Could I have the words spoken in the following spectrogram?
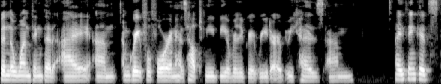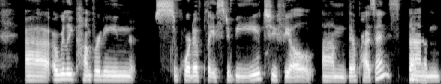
been the one thing that I um, am grateful for and has helped me be a really great reader because um, I think it's uh, a really comforting, supportive place to be to feel um, their presence. Yeah. Um,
